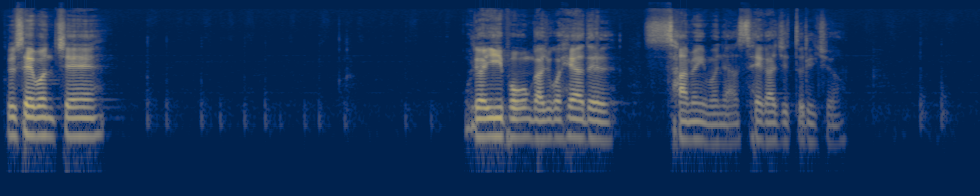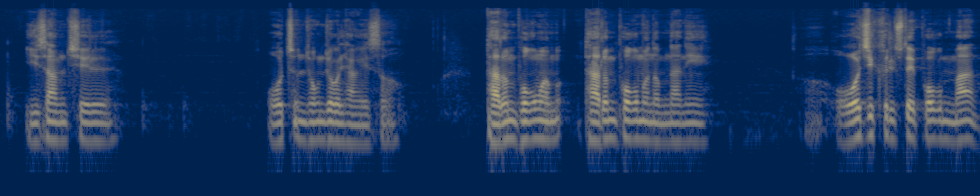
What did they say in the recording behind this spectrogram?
그리고 세 번째 우리가 이 복음 가지고 해야 될 사명이 뭐냐? 세 가지 뜰이죠. 237 5천 종족을 향해서 다른 복음은 다른 복음은 없나니 어, 오직 그리스도의 복음만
